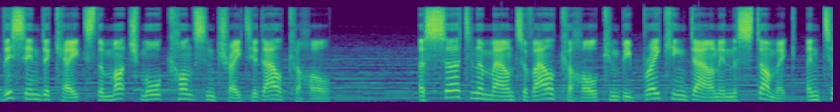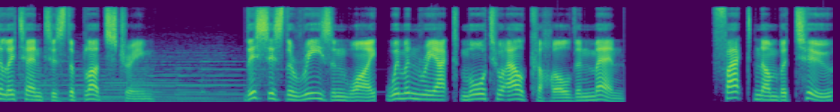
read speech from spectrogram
This indicates the much more concentrated alcohol. A certain amount of alcohol can be breaking down in the stomach until it enters the bloodstream. This is the reason why women react more to alcohol than men. Fact number 2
